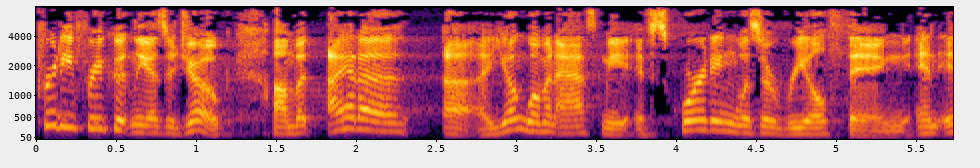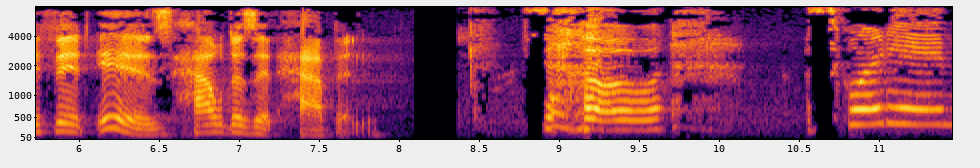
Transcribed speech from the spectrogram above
pretty frequently as a joke. Um, but I had a a young woman ask me if squirting was a real thing, and if it is, how does it happen? So, squirting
